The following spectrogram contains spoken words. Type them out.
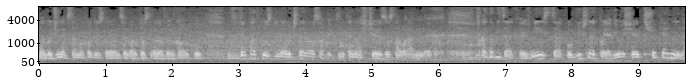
na godzinę w samochody stojące w autostradowym korku. W wypadku zginęły cztery osoby, kilkanaście zostało rannych. W Katowicach w miejscach publicznych pojawiły się trzy pianina.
